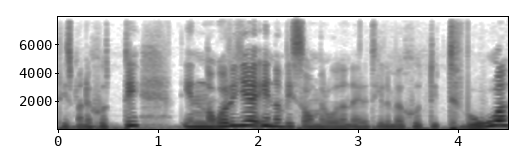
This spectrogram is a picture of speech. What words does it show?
tills man är 70. I Norge inom vissa områden är det till och med 72.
